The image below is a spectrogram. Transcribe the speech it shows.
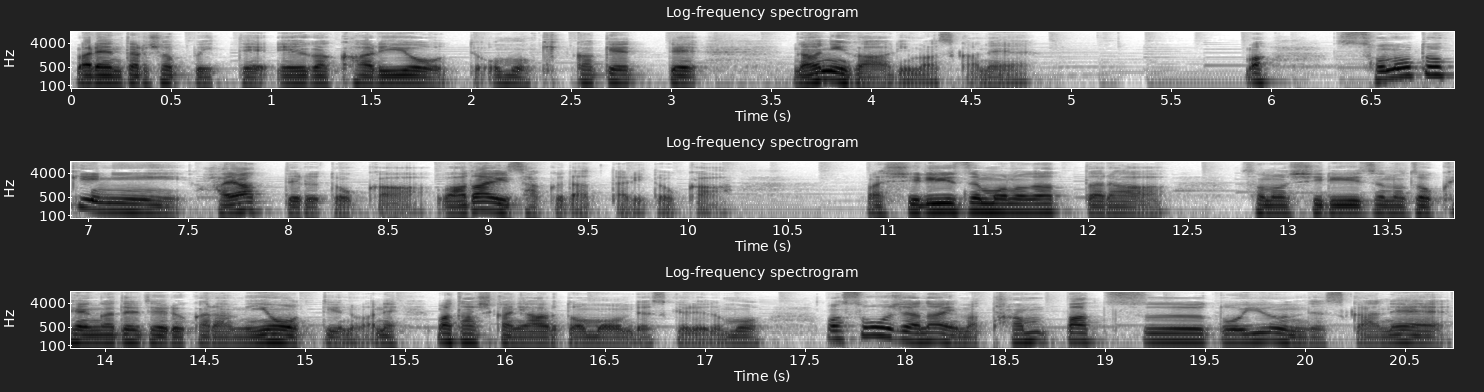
まあレンタルショップ行って映画借りようって思うきっかけって何がありますかね？まあその時に流行ってるとか話題作だったりとか、まあシリーズものだったら、そのシリーズの続編が出てるから見ようっていうのはね、まあ確かにあると思うんですけれども、まあそうじゃない、まあ単発というんですかね。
